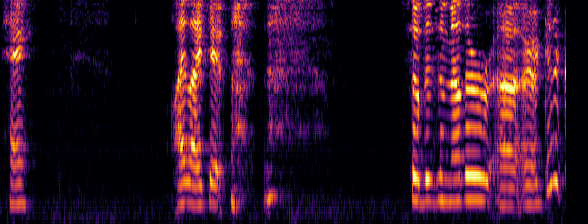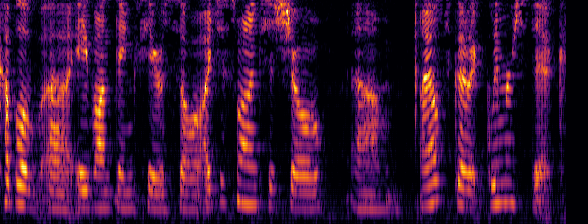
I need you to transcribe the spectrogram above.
hey, I like it. so there's another, uh, I got a couple of uh, Avon things here. So I just wanted to show, um, I also got a glimmer stick.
